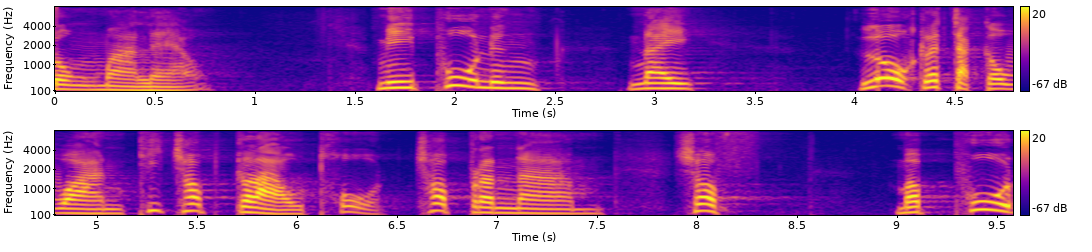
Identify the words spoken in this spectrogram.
ลงมาแล้ว มีผู้หนึ่งใน โลกและจักรวาลที่ชอบกล่าวโทษ ชอบประนาม ชอบมาพูด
